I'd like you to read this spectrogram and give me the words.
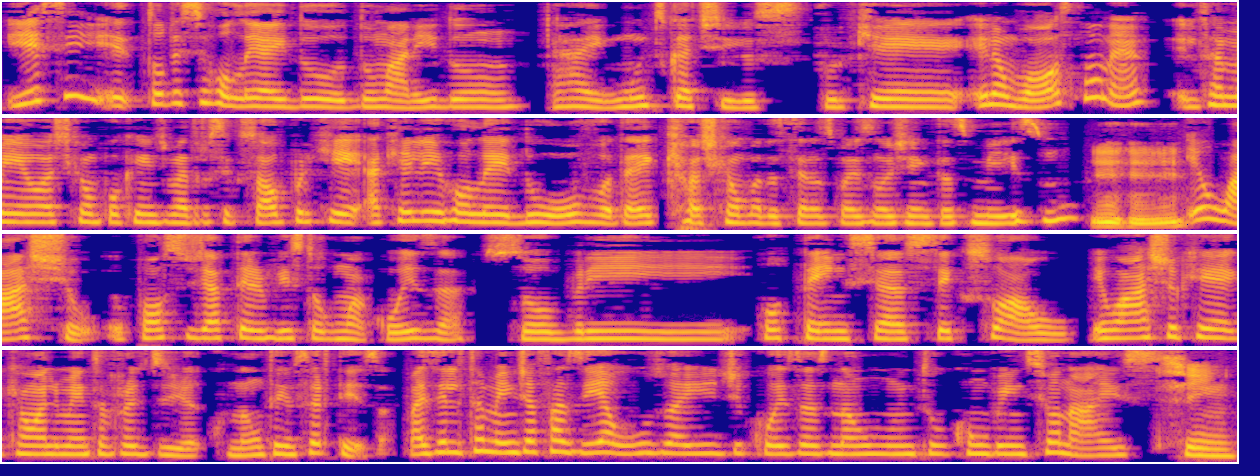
E esse, todo esse rolê aí do, do marido, ai, muitos gatilhos. Porque ele é um bosta, né? Ele também, eu acho que é um pouquinho de metrosexual, porque aquele rolê do ovo até, que eu acho que é uma das cenas mais nojentas mesmo. Uhum. Eu acho, eu posso já ter visto alguma coisa sobre potência sexual. Eu acho que é, que é um alimento afrodisíaco, não tenho certeza. Mas ele também já fazia uso aí de coisas não muito convencionais. Sim,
